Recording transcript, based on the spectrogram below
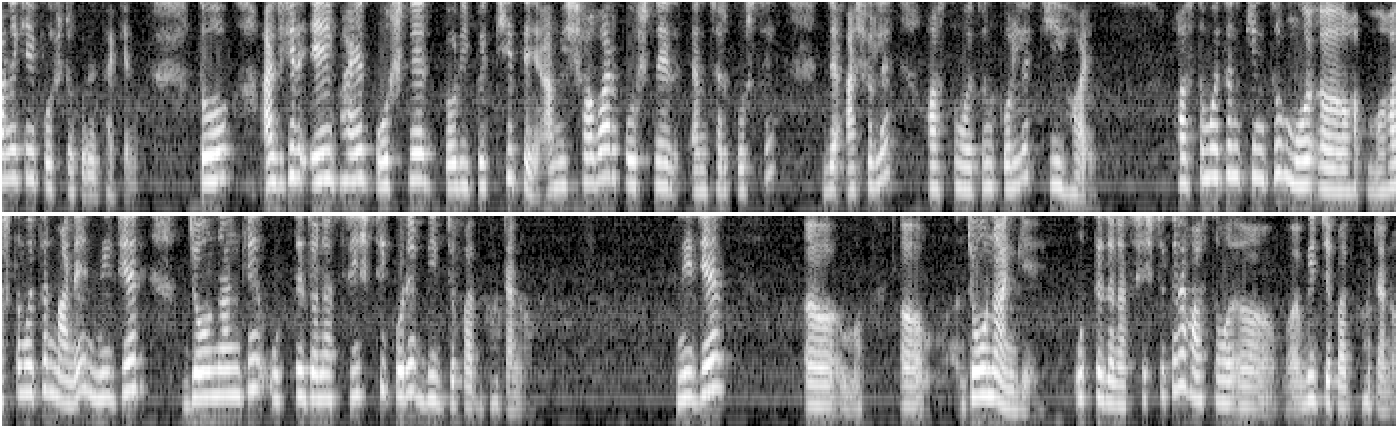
অনেকেই প্রশ্ন করে থাকেন। তো আজকের এই ভাইয়ের প্রশ্নের পরিপ্রেক্ষিতে আমি সবার প্রশ্নের অ্যান্সার করছি। যে আসলে হস্তমৈথুন করলে কি হয়? হস্তমৈথুন কিন্তু হস্তমৈথুন মানে নিজের যৌনাঙ্গে উত্তেজনা সৃষ্টি করে বীর্যপাত ঘটানো। নিজের যৌনাঙ্গে উত্তেজনা সৃষ্টি করে হস্ত বীর্যপাত ঘটানো।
